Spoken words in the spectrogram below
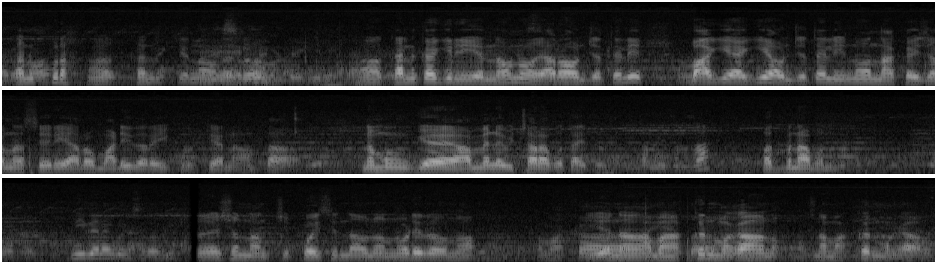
ಕನಕಪುರ ಕನಕೇನೋ ಕನಕ್ ಏನೋ ಹೆಸರು? ಹಾಂ ಕನಕಗಿರಿ ಅನ್ನೋನು ಯಾರೋ ಅವನ ಜೊತೇಲಿ ಭಾಗಿಯಾಗಿ ಅವನ ಜೊತೇಲಿ ಇನ್ನೊಂದು ನಾಲ್ಕೈದು ಜನ ಸೇರಿ ಯಾರೋ ಮಾಡಿದ್ದಾರೆ ಈ ಕೃತ್ಯನ ಅಂತ ನಮಗೆ ಆಮೇಲೆ ವಿಚಾರ ಗೊತ್ತಾಯ್ತು ಪದ್ಮನಾ ಪದ್ಮನಾಭ ಬಂದ್ಬಿಟ್ಟು ನೀವೇನಾಗಬೇಕು ಸರ್ ಅವ್ರಿಗೆ ರಿಲೇಷನ್ ನಾನು ಚಿಕ್ಕ ವಯಸ್ಸಿಂದ ಅವನು ನೋಡಿರೋನು. ಏನೋ ನಮ್ಮ ಅಕ್ಕನ ಮಗ ಅವನು ನಮ್ಮ ಅಕ್ಕನ ಮಗ ಅವನು.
